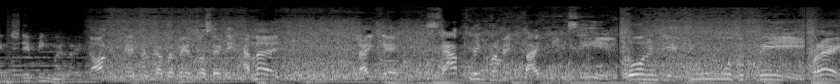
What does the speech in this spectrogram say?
in shaping my life. Society emerged like a sapling from a tiny seed, grown into a huge tree, spread,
